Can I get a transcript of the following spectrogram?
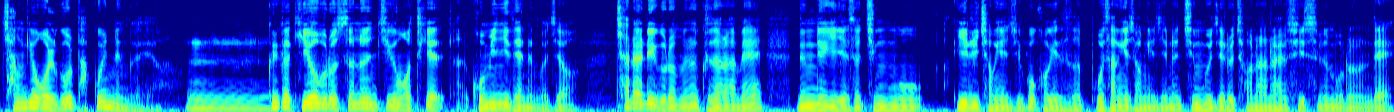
장교 월급을 받고 있는 거예요. 음, 그러니까 기업으로서는 지금 어떻게 고민이 되는 거죠. 차라리 그러면은 그 사람의 능력에 의해서 직무 일이 정해지고 거기에서 보상이 정해지는 직무제로 전환을 할 수 있으면 모르는데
